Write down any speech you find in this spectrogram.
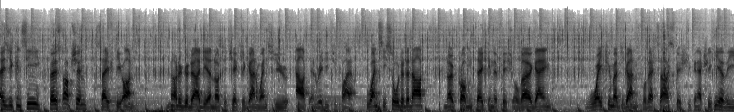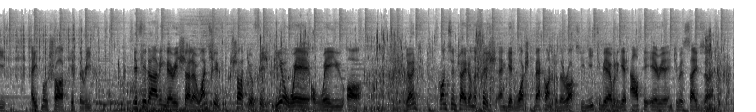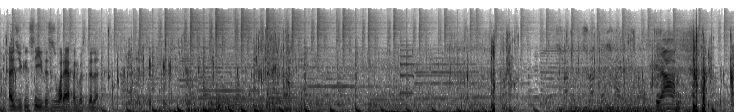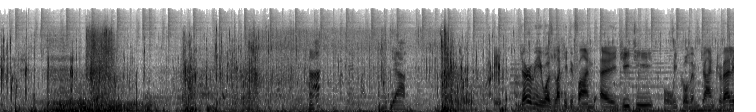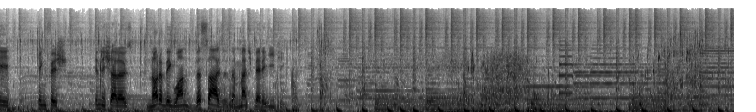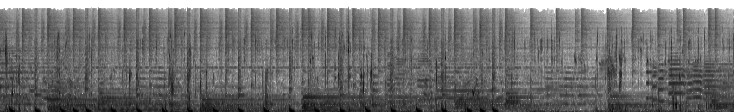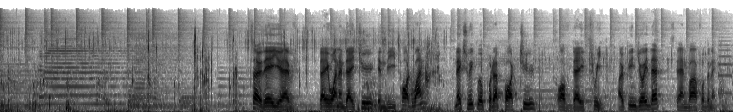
As you can see, first option, safety on. Not a good idea not to check your gun once you're out and ready to fire. Once he sorted it out, no problem taking the fish. Although again, way too much gun for that size fish. You can actually hear the 8 mil shaft hit the reef. If you're diving very shallow, once you've shot your fish, be aware of where you are. Don't concentrate on the fish and get washed back onto the rocks. You need to be able to get out the area into a safe zone. As you can see, this is what happened with Dylan. Yeah. Huh? Yeah. Jeremy was lucky to find a GT, or we call them giant trevally, kingfish in the shallows. Not a big one. This size is the much better eating. So there you have day one and day two in the part one. Next week, we'll put up part two of day three. Hope you enjoyed that. Stand by for the next.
